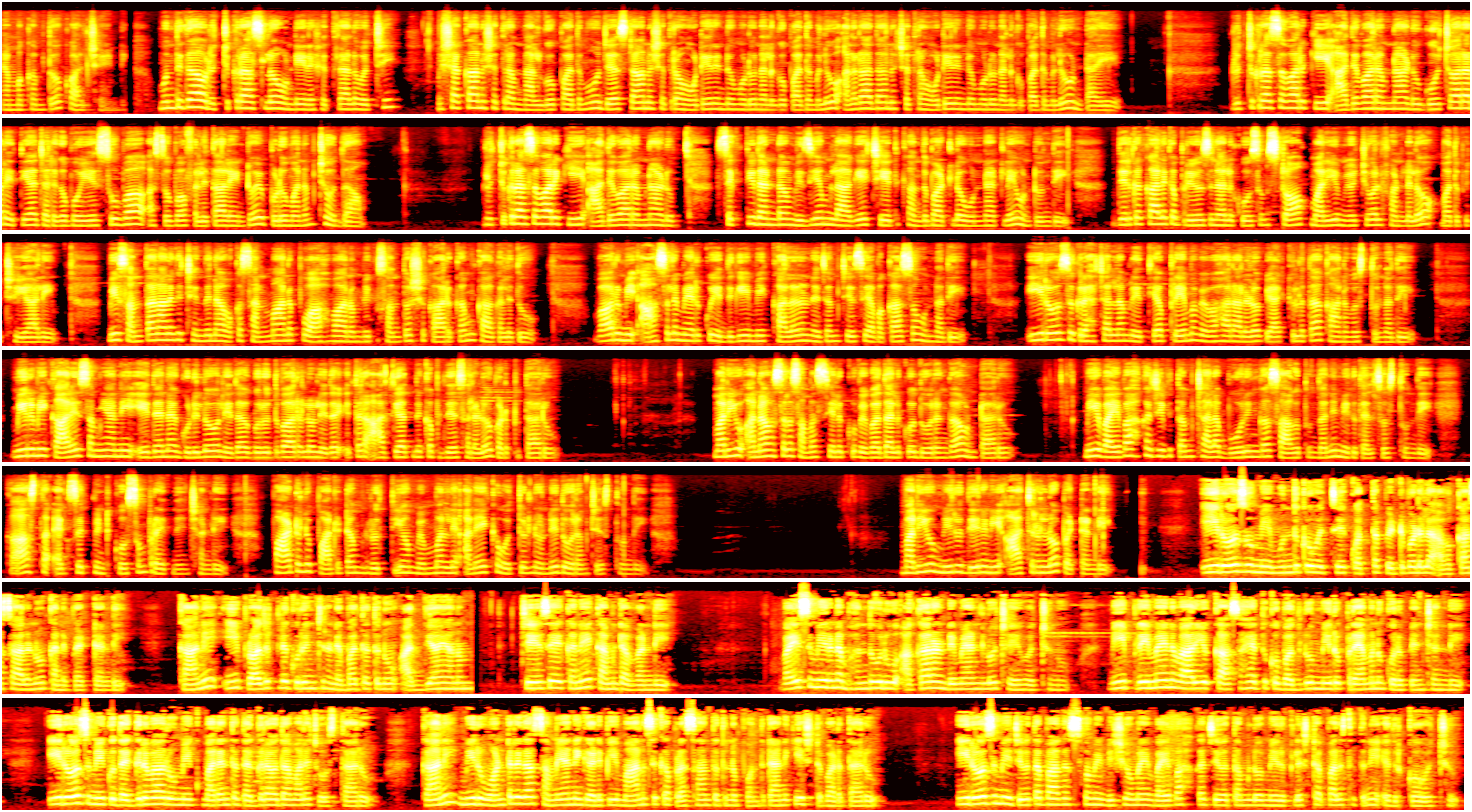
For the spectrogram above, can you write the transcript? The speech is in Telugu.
నమ్మకంతో కాల్ చేయండి. ముందుగా వృచ్చిక రాశిలో ఉండే నక్షత్రాలు వచ్చి విశాఖ నక్షత్రం నాలుగో పదము జ్యేష్ఠ నక్షత్రం ఒకటి రెండు మూడు నాలుగు పదములు అనురాధ నక్షత్రం ఒకటి రెండు మూడు నాలుగు పదములు ఉంటాయి. వృచ్చిక రాశి వారికి ఆదివారం నాడు గోచార రీత్యా జరగబోయే శుభ అశుభ ఫలితాలేంటో ఇప్పుడు మనం చూద్దాం. వృచ్చిక రాశి వారికి ఆదివారం నాడు శక్తి దండం విజయం లాగే చేతికి అందుబాటులో ఉన్నట్లే ఉంటుంది. దీర్ఘకాలిక ప్రయోజనాల కోసం స్టాక్ మరియు మ్యూచువల్ ఫండ్లలో మదుపు చేయాలి. మీ సంతానానికి చెందిన ఒక సన్మానపు ఆహ్వానం మీకు సంతోషకారకం కాగలదు. వారు మీ ఆశల మేరకు ఎదిగి మీ కళను నిజం చేసే అవకాశం ఉన్నది. ఈ రోజు గ్రహచలనం రీత్యా ప్రేమ వ్యవహారాలలో వ్యాఖ్యులత కానవస్తున్నది. మీరు మీ ఖాళీ సమయాన్ని ఏదైనా గుడిలో లేదా గురుద్వారలో లేదా ఇతర ఆధ్యాత్మిక ప్రదేశాలలో గడుపుతారు. మరియు అనవసర సమస్యలకు వివాదాలకు దూరంగా ఉంటారు. మీ వైవాహిక జీవితం చాలా బోరింగ్గా సాగుతుందని మీకు తెలిసొస్తుంది. కాస్త ఎగ్జైట్మెంట్ కోసం ప్రయత్నించండి. పాటలు పాడటం నృత్యం మిమ్మల్ని అనేక ఒత్తిడి నుండి దూరం చేస్తుంది. మరియు మీరు దీనిని ఆచరణలో పెట్టండి. ఈరోజు మీ ముందుకు వచ్చే కొత్త పెట్టుబడుల అవకాశాలను కనిపెట్టండి. కానీ ఈ ప్రాజెక్టుల గురించిన నిబద్ధతను అధ్యయనం చేసేకనే కమిట్ అవ్వండి. వయసు మీరిన బంధువులు అకారణ డిమాండ్లు చేయవచ్చును. మీ ప్రియమైన వారి యొక్క అసహ్యతకు బదులు మీరు ప్రేమను కురిపించండి. ఈరోజు మీకు దగ్గరవారు మీకు మరింత దగ్గరవుదామని చూస్తారు. కానీ మీరు ఒంటరిగా సమయాన్ని గడిపి మానసిక ప్రశాంతతను పొందటానికి ఇష్టపడతారు. ఈరోజు మీ జీవిత భాగస్వామి విషయమై వైవాహిక జీవితంలో మీరు క్లిష్ట పరిస్థితిని ఎదుర్కోవచ్చు.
